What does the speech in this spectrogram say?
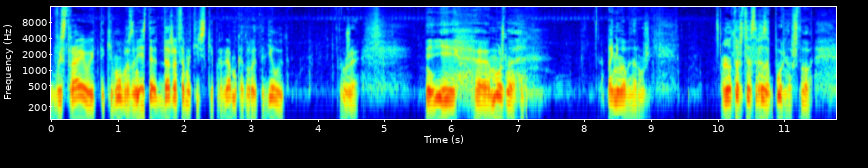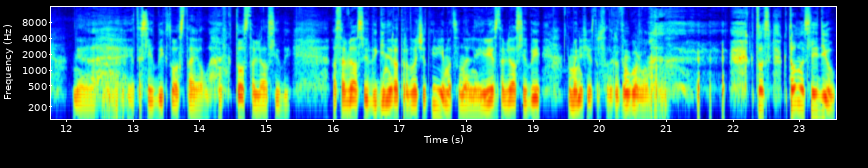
выстраивает таким образом. Есть даже автоматические программы, которые это делают уже. И э, можно по ним обнаружить. Но то, что я сразу понял, что это следы кто оставил, кто оставлял следы. Оставлял следы генератор 2.4 эмоциональный или оставлял следы манифестор с открытым горлом. кто, кто наследил,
